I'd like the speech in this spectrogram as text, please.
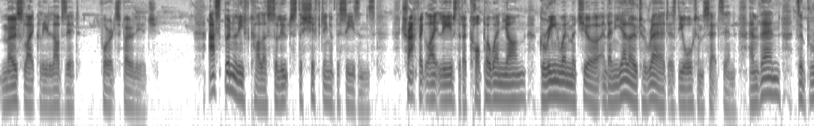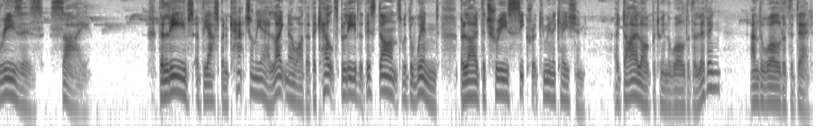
most likely loves it for its foliage. Aspen leaf colour salutes the shifting of the seasons. Traffic light leaves that are copper when young, green when mature, and then yellow to red as the autumn sets in. And then the breezes sigh. The leaves of the aspen catch on the air like no other. The Celts believe that this dance with the wind belied the tree's secret communication, a dialogue between the world of the living and the world of the dead.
